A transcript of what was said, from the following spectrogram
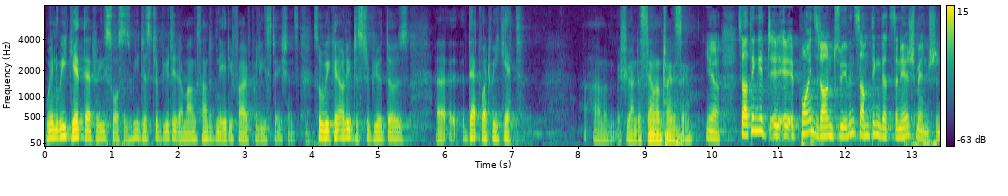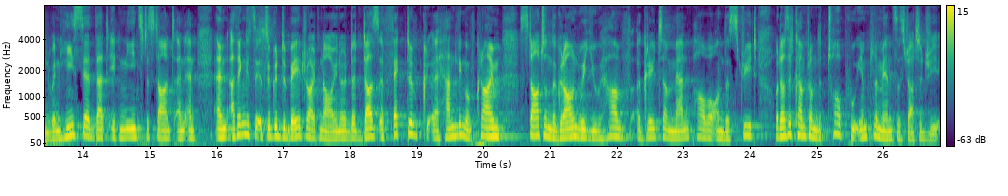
when we get that resources, we distribute it amongst 185 police stations. So we can only distribute those uh, that what we get. Um, if you understand what I'm trying to say. Yeah. So I think it, it, it, points down to even something that Sanesh mentioned when he said that it needs to start, and, and, and I think it's, it's a good debate right now, you know, that does effective uh, handling of crime start on the ground where you have a greater manpower on the street, or does it come from the top who implements the strategy?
